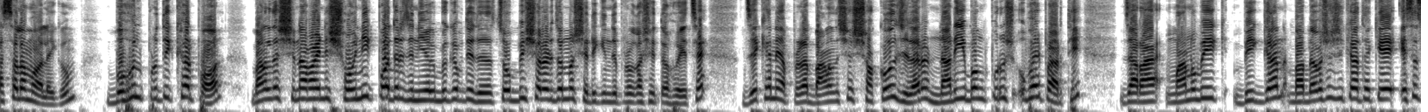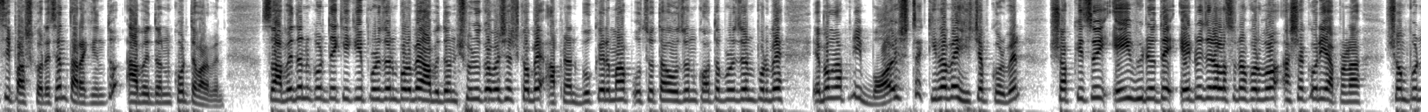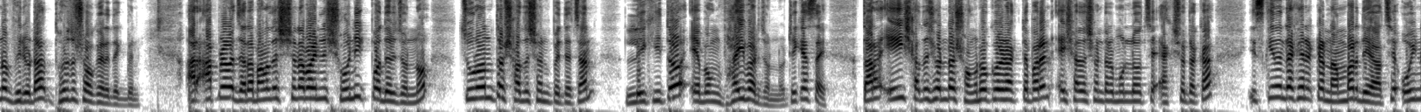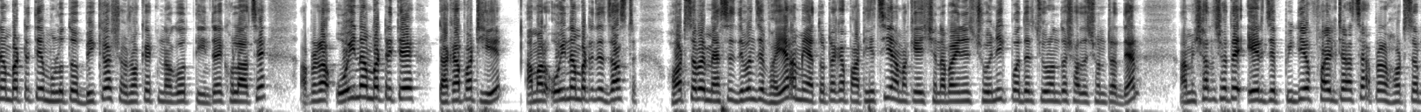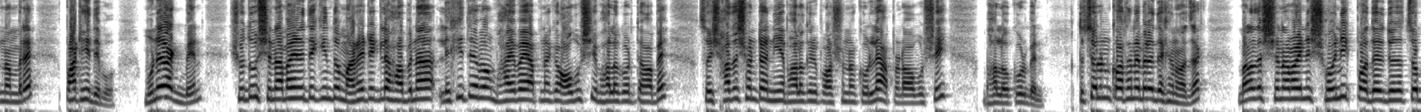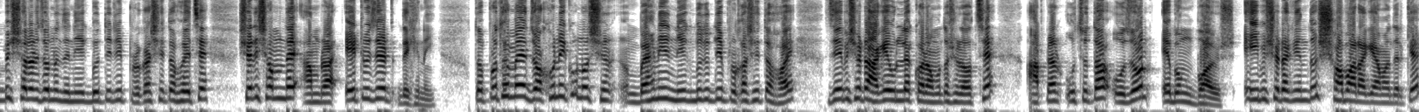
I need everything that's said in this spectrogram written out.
আসসালামু আলাইকুম। বহুল প্রতীক্ষার পর বাংলাদেশ সেনাবাহিনীর সৈনিক পদের যে নিয়োগ বিজ্ঞপ্তি দু সালের জন্য সেটি কিন্তু প্রকাশিত হয়েছে, যেখানে আপনারা বাংলাদেশের সকল জেলার নারী এবং পুরুষ উভয় প্রার্থী যারা মানবিক বিজ্ঞান বা ব্যবসা শিক্ষা থেকে এসএসসি পাশ করেছেন, তারা কিন্তু আবেদন করতে পারবেন। সো আবেদন করতে কি কি প্রয়োজন পড়বে? আবেদন শুরু কবে, শেষ কবে? আপনার বুকের মাপ, উচ্চতা, ওজন কত প্রয়োজন পড়বে? এবং আপনি বয়সটা কীভাবে হিসাব করবেন? সব কিছুই এই ভিডিওতে এ টু আলোচনা করব। আশা করি আপনারা সম্পূর্ণ ভিডিওটা ধৈর্য সহকারে দেখবেন। আর আপনারা যারা বাংলাদেশ সেনাবাহিনীর সৈনিক পদের জন্য চূড়ান্ত সাজেশন পেতে চান লিখিত এবং ভাইবার জন্য, ঠিক আছে? তারা এই সাজেশনটা সংগ্রহ করে রাখতে পারেন। এই সাজেশনটার মূল্য হচ্ছে একশো টাকা। স্ক্রিনে দেখেন একটা নাম্বার দেওয়া আছে। ওই নাম্বারটিতে মূলত বিকাশ রকেট নগদ তিনটায় খোলা আছে। আপনারা ওই নাম্বারটিতে টাকা পাঠিয়ে আমার ওই নাম্বারটিতে জাস্ট হোয়াটসঅ্যাপে মেসেজ দেবেন যে, ভাইয়া, আমি এত টাকা পাঠিয়েছি, আমাকে এই সেনাবাহিনীর সৈনিক পদের চূড়ান্ত সাজেশনটা দেন। আমি সাথে সাথে এর যে পিডিএফ ফাইলটা আছে, আপনার হোয়াটসঅ্যাপ নাম্বারে পাঠিয়ে দেবো। মনে রাখবেন, শুধু সেনাবাহিনীতে কিন্তু মাঠে টিকলে হবে না, লিখিত এবং ভাই ভাই আপনাকে অবশ্যই ভালো করতে হবে। সো এই সাজেশনটা নিয়ে ভালো করে পড়াশোনা করলে আপনারা অবশ্যই ভালো করবেন। তো চলুন কথা না দেখে নেওয়া যাক। বাংলাদেশ সেনাবাহিনীর সৈনিক পদের দু হাজার চব্বিশ সালের জন্য যে নিয়োগ প্রকাশিত হয়েছে, সেটি সম্বন্ধে আমরা এ টু জেড দেখে নিই। তো প্রথমে যখনই কোনো বাহিনীর নিয়োগ বিজ্ঞপ্তি প্রকাশিত হয়, যে বিষয়টা আগে উল্লেখ করার মতো সেটা হচ্ছে আপনার উচ্চতা, ওজন এবং বয়স। এই বিষয়টা কিন্তু সবার আগে আমাদেরকে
